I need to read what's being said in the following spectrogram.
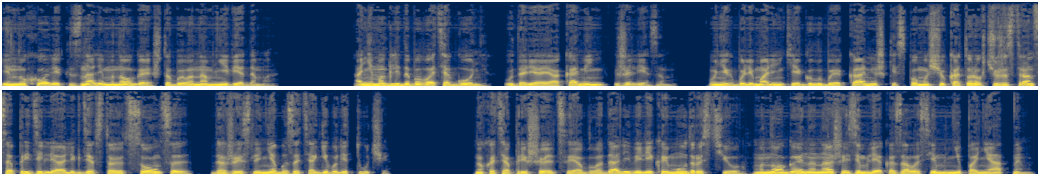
И Нуховик знали многое, что было нам неведомо. Они могли добывать огонь, ударяя о камень железом. У них были маленькие голубые камешки, с помощью которых чужестранцы определяли, где встает солнце, даже если небо затягивали тучи. Но хотя пришельцы и обладали великой мудростью, многое на нашей земле казалось им непонятным.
